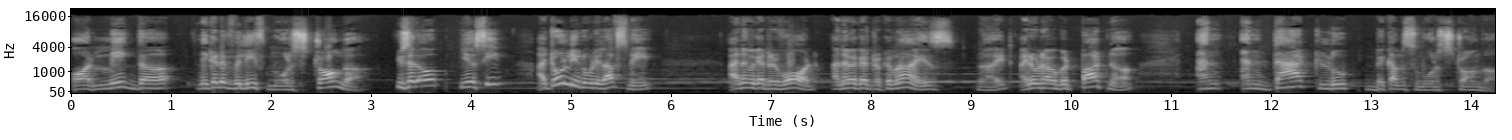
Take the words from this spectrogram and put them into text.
or make the negative belief more stronger. You said, Oh, you see, I told you nobody loves me. I never get reward. I never get recognized right i don't have a good partner and and that loop becomes more stronger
